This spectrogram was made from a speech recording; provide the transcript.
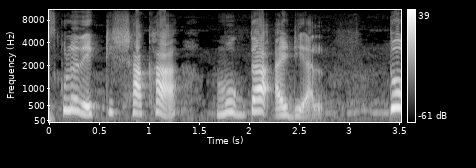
স্কুলের একটি শাখা, মুগদা আইডিয়াল। তো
